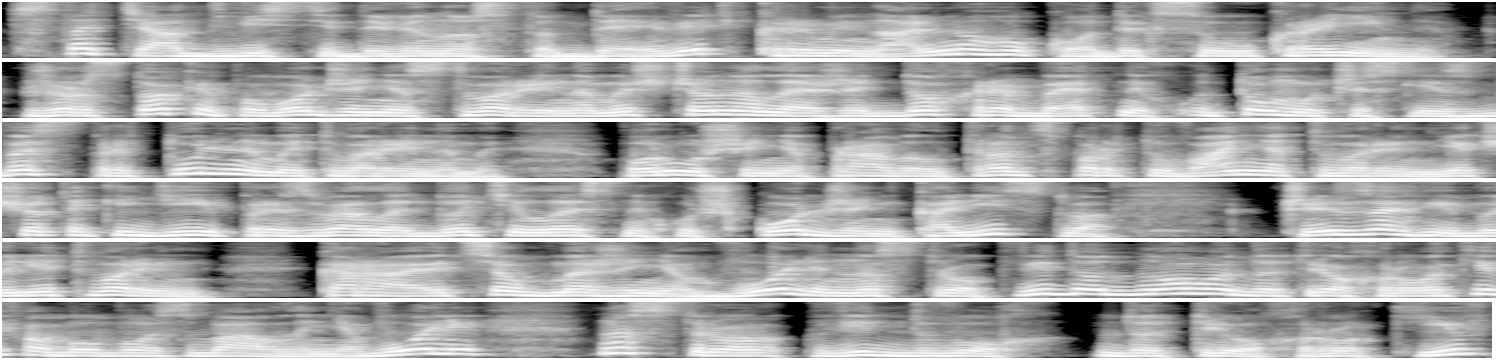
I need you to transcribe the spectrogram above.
стаття 299 Кримінального кодексу України? Жорстоке поводження з тваринами, що належать до хребетних, у тому числі з безпритульними тваринами, порушення правил транспортування тварин, якщо такі дії призвели до тілесних ушкоджень, каліцтва, чи загибелі тварин, караються обмеженням волі на строк від 1 до 3 років або позбавлення волі на строк від 2 до 3 років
